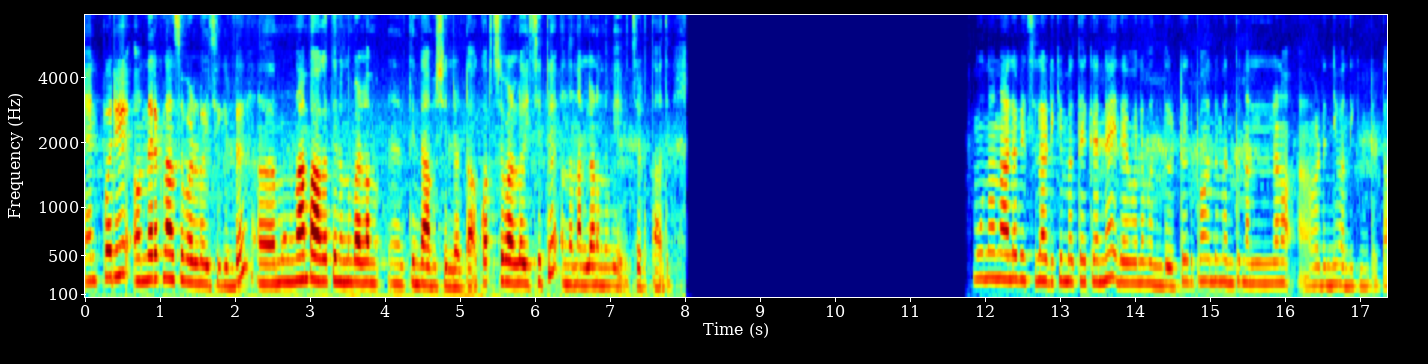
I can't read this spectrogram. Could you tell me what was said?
ഞാനിപ്പോൾ ഒരു ഒന്നര ഗ്ലാസ് വെള്ളം ഒഴിച്ചിട്ടുണ്ട്. മുങ്ങാൻ പാകത്തിനൊന്നും വെള്ളത്തിന്റെ ആവശ്യമില്ല കേട്ടോ കുറച്ച് വെള്ളം ഒഴിച്ചിട്ട് ഒന്ന് നല്ലോണം ഒന്ന് വേവിച്ചെടുത്താൽ മതി. മൂന്നോ നാലോ വിസിലടിക്കുമ്പോഴത്തേക്ക് തന്നെ ഇതേപോലെ വെന്ത് കിട്ടും ഇതിപ്പോൾ ഇത് വെന്ത് നല്ലോണം ഉടഞ്ഞ് വന്നിട്ടുണ്ട് കേട്ടോ.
